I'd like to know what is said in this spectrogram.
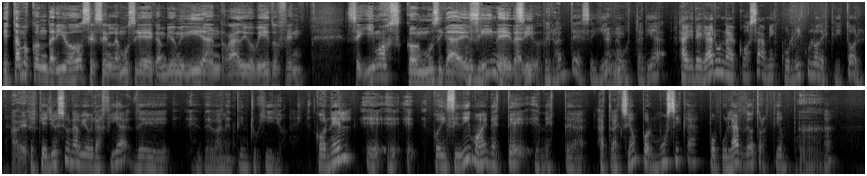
Estamos con Darío Oces en la música que cambió mi vida en Radio Beethoven. Seguimos con música de cine, Darío. Sí, pero antes de seguir me gustaría agregar una cosa a mi currículo de escritor. Es que yo hice una biografía de, Valentín Trujillo. Con él eh, eh, eh, coincidimos en, este, en esta atracción por música popular de otros tiempos. ¿ah?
